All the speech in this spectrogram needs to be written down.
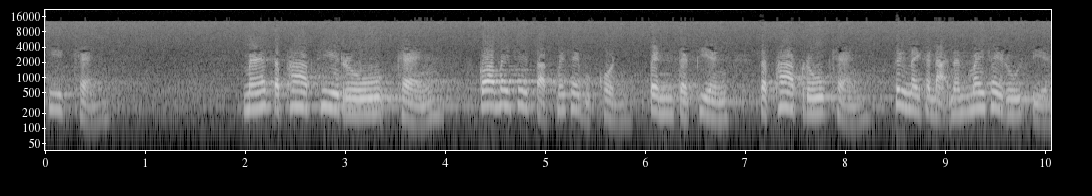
ที่แข็ง แม้สภาพที่รู้แข็ง ก็ไม่ใช่ตัดไม่ใช่บุคคล เป็นแต่เพียงสภาพรู้แข็ง ซึ่งในขณะนั้นไม่ใช่รู้เสียง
